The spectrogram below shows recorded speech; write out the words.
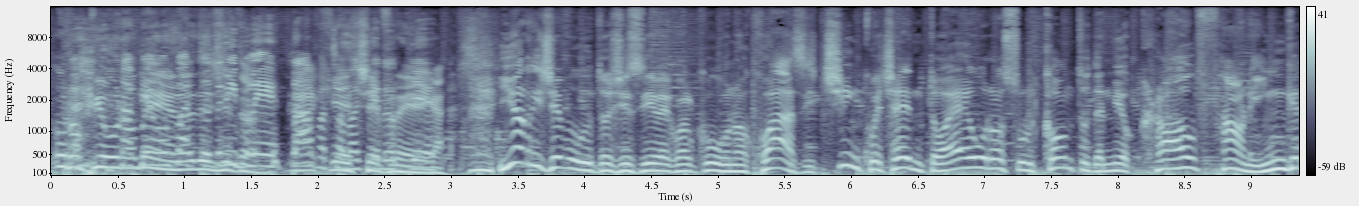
Uno più uno Abbiamo meno. fatto dici tu. tripletta, facciamo che ci anche doppietta. Io ho ricevuto, ci scrive qualcuno, quasi 500 euro sul conto del mio crowdfunding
